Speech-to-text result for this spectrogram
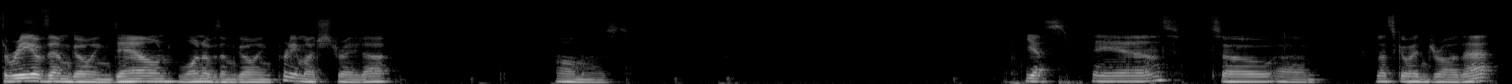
three of them going down, one of them going pretty much straight up. Almost. Yes, and so um, let's go ahead and draw that.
